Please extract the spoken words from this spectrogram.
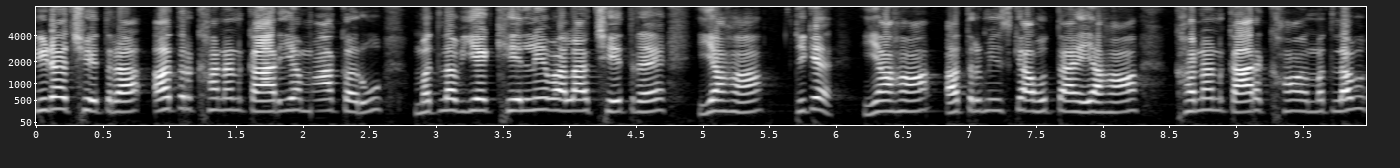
क्रीड़ा क्षेत्र, अत्र खनन कार्य माँ करूँ मतलब ये खेलने वाला क्षेत्र है, यहाँ, ठीक है? यहाँ, अत्र मीन्स क्या होता है? यहाँ, खनन कार्य मतलब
